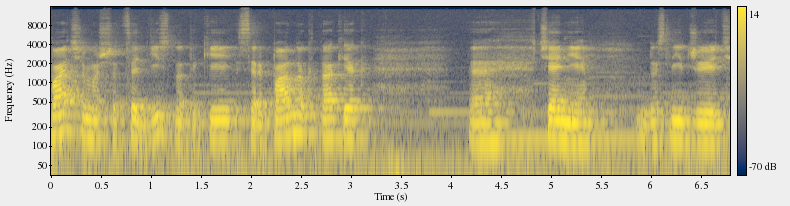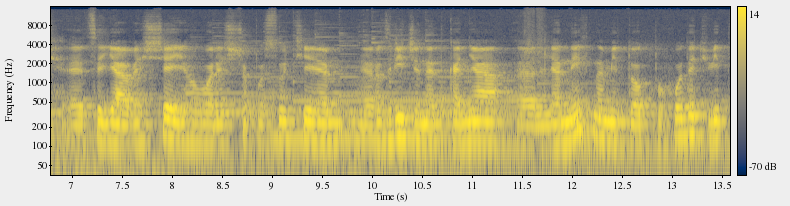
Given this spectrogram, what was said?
Бачимо, що це дійсно такий серпанок, так як е, вчені досліджують е, це явище і говорять, що по суті розріджене ткання е, ляних наміток походить від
